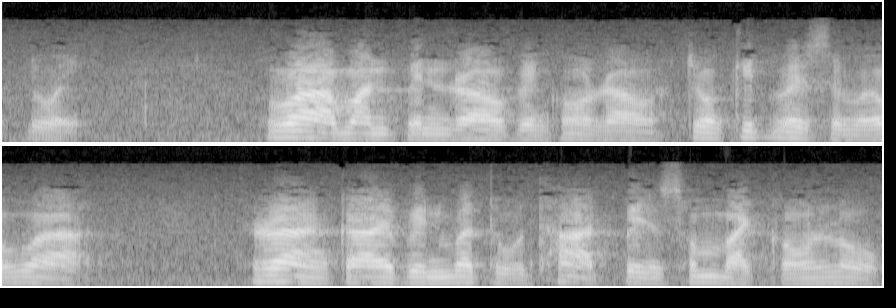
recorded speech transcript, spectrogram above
กด้วย ว่ามันเป็นเราเป็นของเรา จงคิดไว้เสมอว่าร่างกายเป็นวัตถุธาตุเป็นสมบัติของโลก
